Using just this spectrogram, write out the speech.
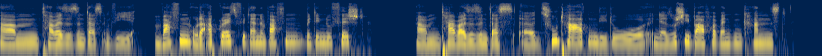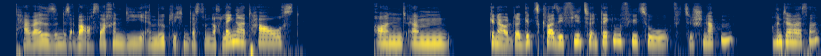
Ähm, teilweise sind das irgendwie Waffen oder Upgrades für deine Waffen, mit denen du fischst. Ähm, teilweise sind das äh, Zutaten, die du in der Sushi-Bar verwenden kannst. Teilweise sind es aber auch Sachen, die ermöglichen, dass du noch länger tauchst. Und ähm, genau, da gibt's quasi viel zu entdecken, viel zu, viel zu schnappen unter Wasser.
